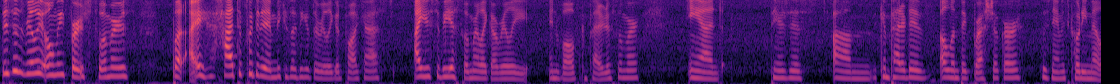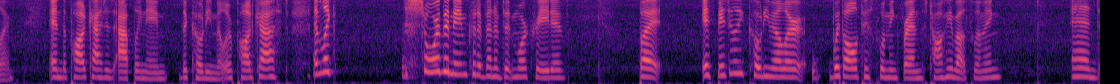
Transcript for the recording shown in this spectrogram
this is really only for swimmers but i had to put it in because i think it's a really good podcast. I used to be a swimmer like a really involved competitive swimmer and there's this um, competitive olympic breaststroker whose name is cody miller. And the podcast is aptly named the cody miller podcast. And like sure the name could have been a bit more creative but it's basically cody miller with all of his swimming friends talking about swimming. And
